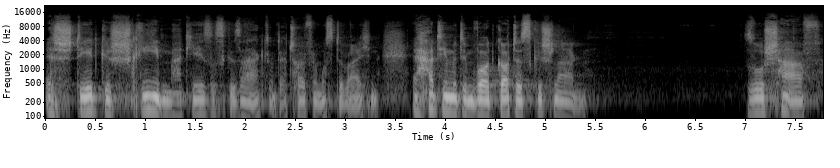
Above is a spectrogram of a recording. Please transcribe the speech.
Es steht geschrieben, hat Jesus gesagt, und der Teufel musste weichen. Er hat ihn mit dem Wort Gottes geschlagen. So scharf,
